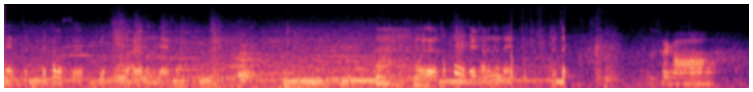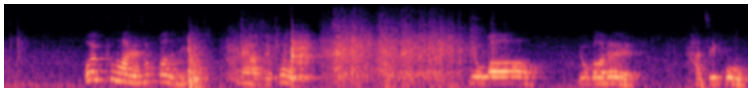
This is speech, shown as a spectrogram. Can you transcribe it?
네, 메- 메타버스 블록체인을 하려는데 그래서 하, 우리가 첫 회에 제일 잘했는데 둘째 제가 골프화를 샀거든요. 그래가지고 요거 요거를 가지고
